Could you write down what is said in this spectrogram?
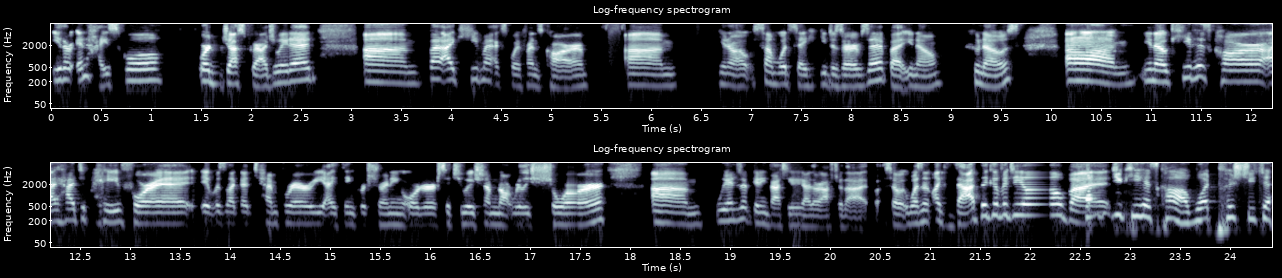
either in high school or just graduated. Um, but I keyed my ex-boyfriend's car. Um, you know, some would say he deserves it, but you know, who knows? um, you know, keyed his car. I had to pay for it. It was like a temporary, I think, restraining order situation. I'm not really sure. Um, we ended up getting back together after that. So it wasn't like that big of a deal, but did you key his car? What pushed you to?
